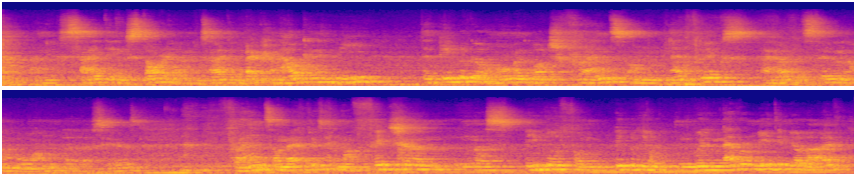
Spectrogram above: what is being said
an exciting story, an exciting background. How can it be that people go home and watch Friends on Netflix? I heard it's still number one uh, series. Friends on Netflix from a fictionless people, from people you will never meet in your life.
